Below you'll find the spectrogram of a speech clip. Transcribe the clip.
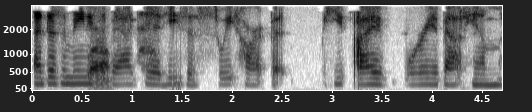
That doesn't mean he's a bad kid. He's a sweetheart, but he I worry about him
